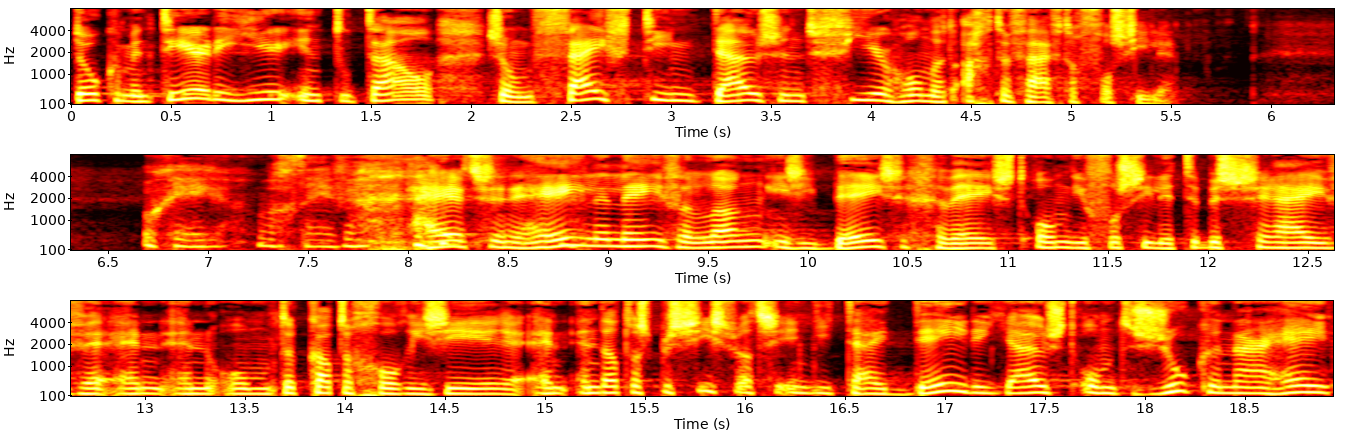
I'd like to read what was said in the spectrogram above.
documenteerde hier in totaal zo'n 15.458 fossielen. Oké, wacht even. Hij heeft zijn hele leven lang is hij bezig geweest om die fossielen te beschrijven en, en om te categoriseren. En, en dat was precies wat ze in die tijd deden, juist om te zoeken naar hey,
